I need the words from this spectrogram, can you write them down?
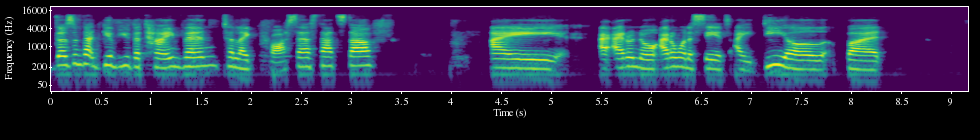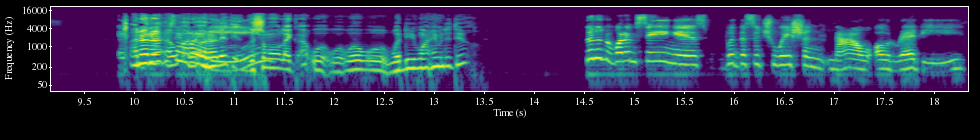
doesn't that give you the time then to like process that stuff? I I, I don't know. I don't want to say it's ideal, but. Ano, do ano, you understand ano, what I ano? Gusto mo, like, uh, wh- wh- wh- what do you want him to do? No, no, no. What I'm saying is, with the situation now already,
